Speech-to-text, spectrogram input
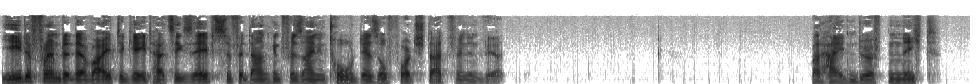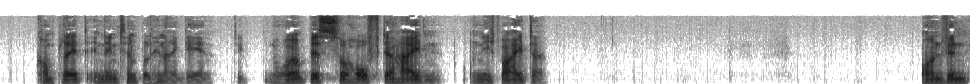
jeder Fremde, der weitergeht, hat sich selbst zu verdanken für seinen Tod, der sofort stattfinden wird. weil Heiden dürften nicht komplett in den Tempel hineingehen. Die, nur bis zur Hof der Heiden und nicht weiter. Und wenn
